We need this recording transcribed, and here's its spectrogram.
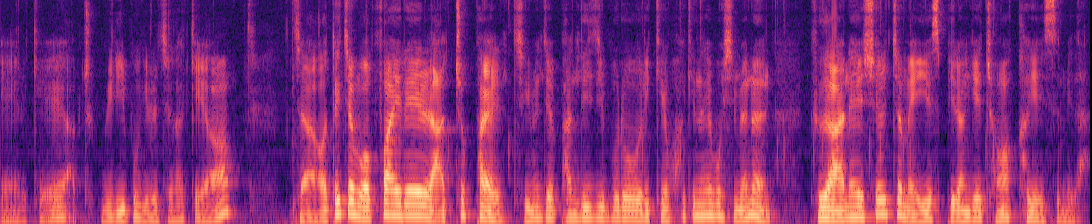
예, 이렇게 압축 미리 보기를 제가 할게요. 자, attack.war 파일의 압축 파일 지금 현재 반디집으로 이렇게 확인을 해 보시면은 그 안에 shell.jsp라는 게 정확하게 있습니다.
